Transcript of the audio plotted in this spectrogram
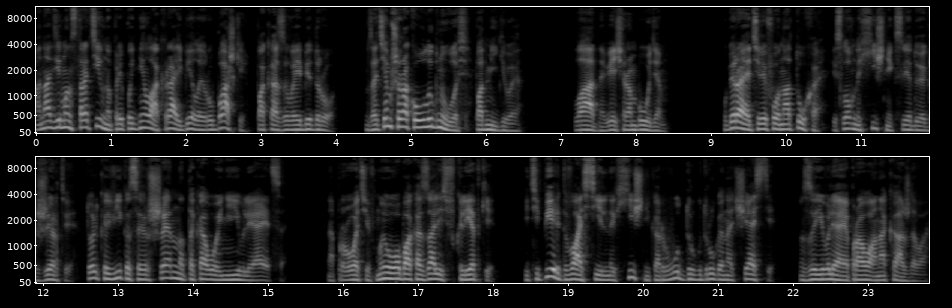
Она демонстративно приподняла край белой рубашки, показывая бедро. Затем широко улыбнулась, подмигивая. «Ладно, вечером будем». Убирая телефон от уха и словно хищник, следуя к жертве, только Вика совершенно таковой не является. Напротив, мы оба оказались в клетке, и теперь два сильных хищника рвут друг друга на части, заявляя права на каждого.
